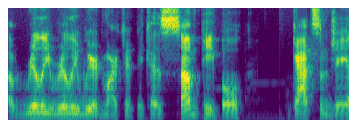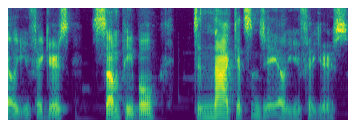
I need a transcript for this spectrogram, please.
a really, really weird market because some people got some JLU figures, some people did not get some JLU figures.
